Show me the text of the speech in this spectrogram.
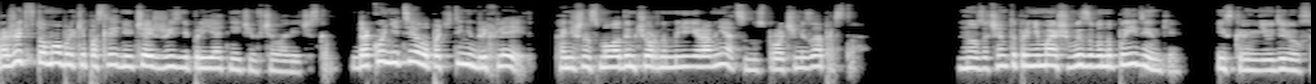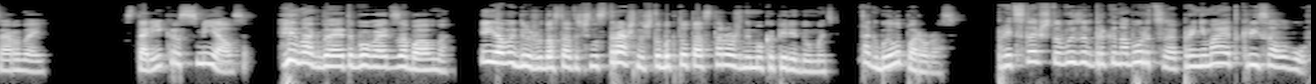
Прожить в том облике последнюю часть жизни приятнее, чем в человеческом. Драконье тело почти не дряхлеет. Конечно, с молодым черным мне не равняться, но с прочими запросто. Но зачем ты принимаешь вызовы на поединки? Искренне удивился Ордай. Старик рассмеялся. Иногда это бывает забавно. И я выгляжу достаточно страшно, чтобы кто-то осторожный мог и передумать. Так было пару раз. Представь, что вызов драконоборца принимает Крис Алвур.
